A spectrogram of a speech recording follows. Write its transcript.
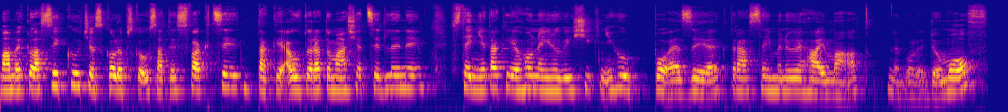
Máme klasiku Českolepskou satisfakci, taky autora Tomáše Cidliny, stejně tak jeho nejnovější knihu Poezie, která se jmenuje Heimat, neboli Domov.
